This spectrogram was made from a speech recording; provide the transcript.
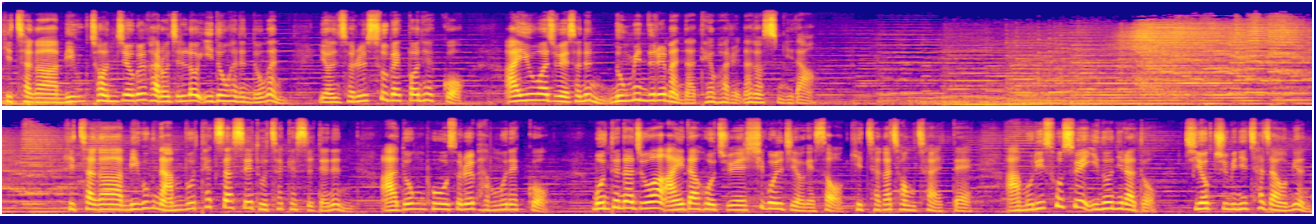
기차가 미국 전 지역을 가로질러 이동하는 동안 연설을 수백 번 했고 아이오와주에서는 농민들을 만나 대화를 나눴습니다. 기차가 미국 남부 텍사스에 도착했을 때는 아동 보호소를 방문했고 몬테나주와 아이다호주의 시골 지역에서 기차가 정차할 때 아무리 소수의 인원이라도 지역 주민이 찾아오면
